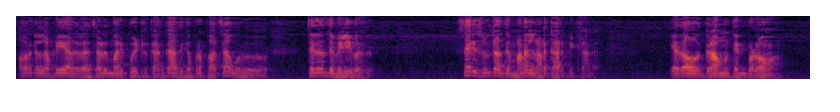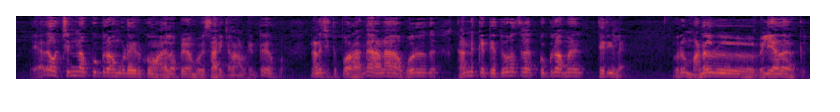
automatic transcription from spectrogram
அவர்கள் அப்படியே அதில் தடுமாறி போயிட்டு இருக்காங்க அதுக்கப்புறம் பார்த்தா ஒரு திறந்த வெளி வருது. சரி சொல்லிட்டு அந்த மணல் நடக்க ஆரம்பிக்கிறாங்க. ஏதோ ஒரு கிராமம் தென்படும். ஏதோ ஒரு சின்ன குக்கிராமம் கூட இருக்கும். அதில் போய் நம்ம விசாரிக்கலாம் அப்படின்ட்டு நினச்சிட்டு போகிறாங்க ஆனால் ஒரு கண்ணு கட்டிய தூரத்தில் குக்கிராமம் தெரியல. ஒரு மணல் வெளியாக தான் இருக்குது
